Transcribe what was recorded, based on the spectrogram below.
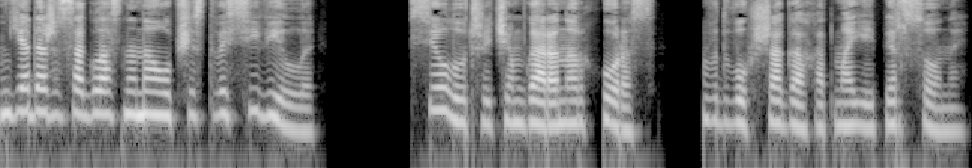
Я даже согласна на общество Сивиллы. Все лучше, чем Гаронар Хорос в двух шагах от моей персоны.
